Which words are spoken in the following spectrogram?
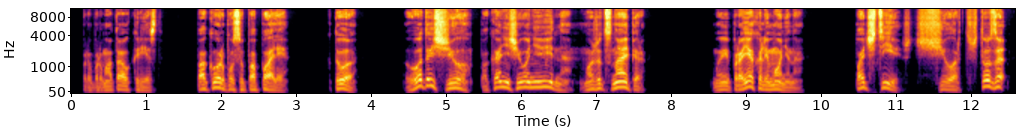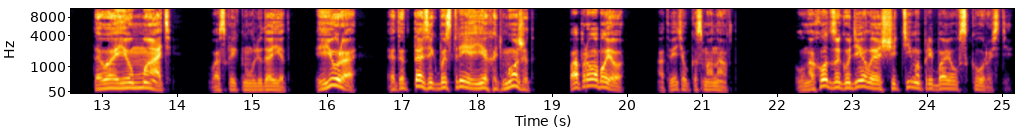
— пробормотал Крест. «По корпусу попали». «Кто?» «Вот еще. Пока ничего не видно. Может, снайпер?» «Мы проехали Монина?» «Почти. Черт, что за... Твою мать!» — воскликнул людоед. «Юра, этот тазик быстрее ехать может?» «Попробую», — ответил космонавт. Луноход загудел и ощутимо прибавил в скорости.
